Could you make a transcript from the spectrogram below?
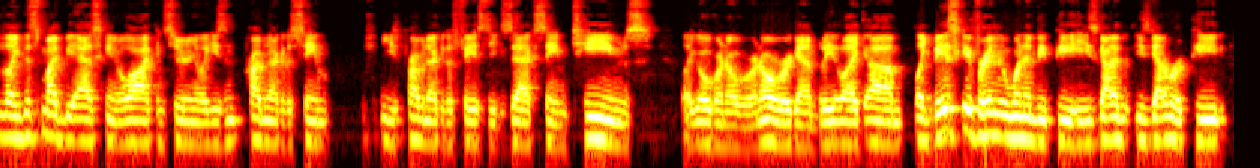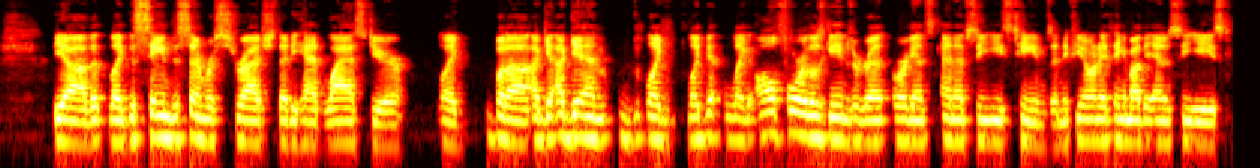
like this might be asking a lot, considering like he's probably not going to same. He's probably not going to face the exact same teams like over and over and over again. But he, like um like basically for him to win MVP, he's got to he's got to repeat the like the same December stretch that he had last year. Like, but uh, again, like like like all four of those games were, were against NFC East teams, and if you know anything about the NFC East,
